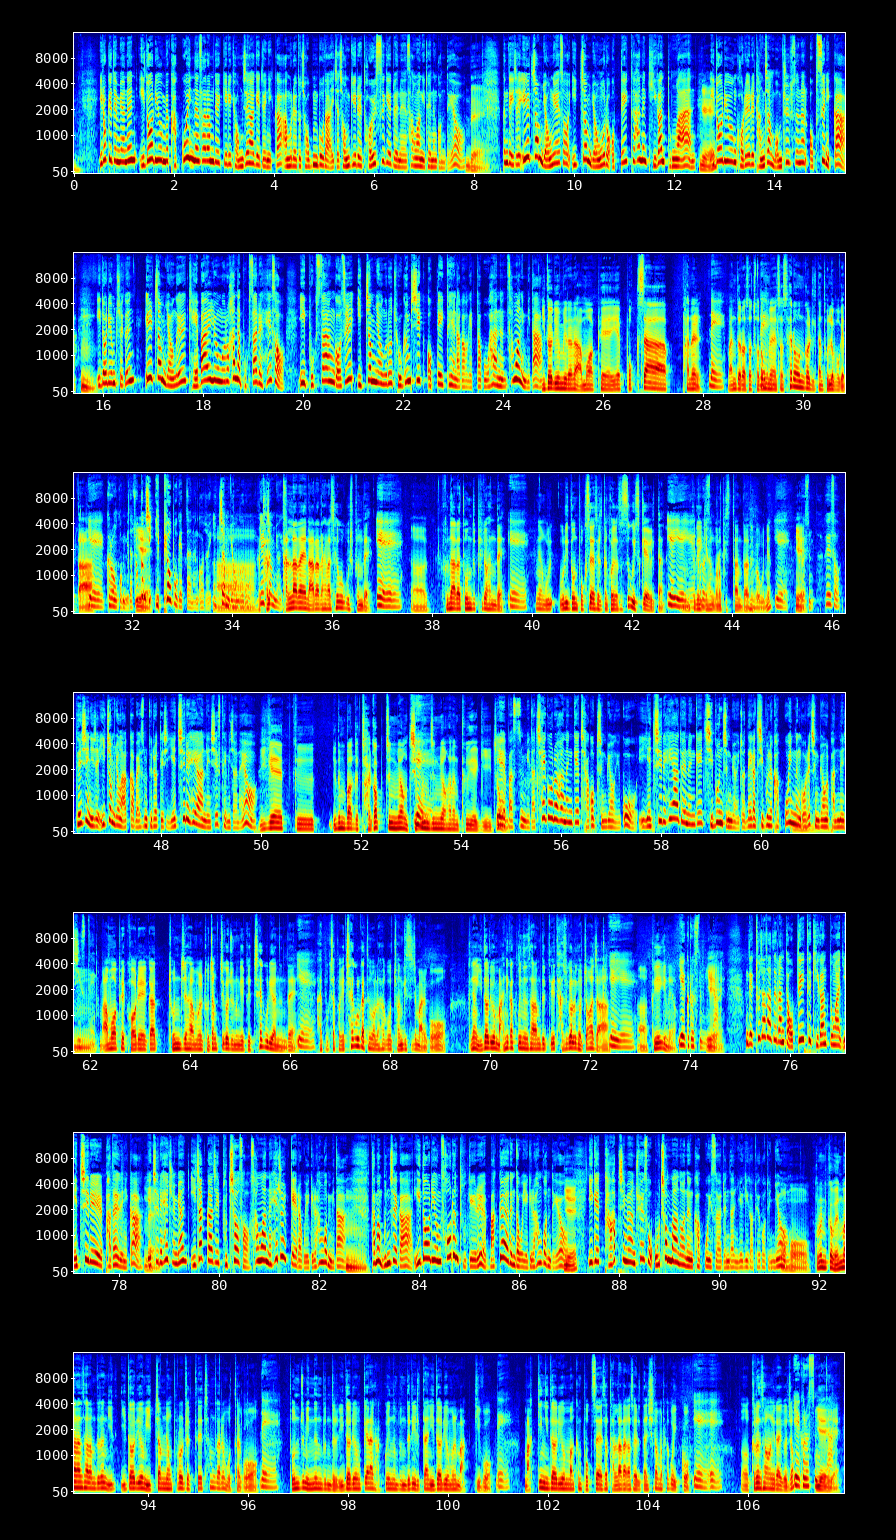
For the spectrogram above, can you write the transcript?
이렇게 되면은 이더리움을 갖고 있는 사람들끼리 경쟁하게 되니까 아무래도 저분보다 이제 전기를 덜 쓰게 되는 상황이 되는 건데요. 네. 근데 이제 1.0에서 2.0으로 업데이트하는 기간 동안 예. 이더리움 거래를 당장 멈출 수는 없으니까 음. 이더리움 측은 1.0을 개발용으로 하나 복사를 해서 이 복사한 것을 2.0으로 조금씩 업데이트해 나가겠다고 하는 상황입니다. 이더리움이라는 암호화폐의 복사 판을 네. 만들어서 저 동네에서 새로운 걸 일단 돌려보겠다. 예, 그런 겁니다. 조금씩 입혀보겠다는 거죠. 2.0으로, 아, 1.0. 달, 달나라의 나라를 하나 세우고 싶은데 예, 예, 어, 그 나라 돈도 필요한데 예, 그냥 우리 우리 돈 복사해서 일단 거기 가서 쓰고 있을게요 일단. 예, 예, 음, 예, 그 얘기한 그렇습니다. 거랑 비슷한다는 거군요. 예, 예. 그렇습니다. 그래서 대신 이제 2.0은 아까 말씀드렸듯이 예치를 해야 하는 시스템이잖아요. 이게 그 이른바 그 작업 증명, 지분 예. 증명하는 그 얘기죠. 예, 맞습니다. 채굴을 하는 게 작업 증명이고 이 예치를 해야 되는 게 지분 증명이죠. 내가 지분을 갖고 있는 거를 증명을 받는 시스템. 음, 암호화폐 거래가 존재함을 도장 찍어주는 게 그 채굴이었는데 예. 아 복잡하게 채굴 같은 걸로 하고 전기 쓰지 말고 그냥 이더리움 많이 갖고 있는 사람들끼리 다수결로 결정하자. 예, 예. 아, 그 얘기네요. 예, 그렇습니다. 예. 근데 투자자들한테 업데이트 기간 동안 예치를 받아야 되니까 네. 예치를 해주면 이자까지 붙여서 상환을 해줄게라고 얘기를 한 겁니다. 음. 다만 문제가 이더리움 32개를 맡겨야 된다고 얘기를 한 건데요. 예. 이게 다 합치면 최소 5천만 원은 갖고 있어야 된다는 얘기가 되거든요. 어허. 그러니까 웬만한 사람들은 이, 이더리움 2.0 프로젝트에 참가를 못하고 네, 돈 좀 있는 분들, 이더리움 꽤나 갖고 있는 분들이 일단 이더리움을 맡기고 네, 맡긴 이더리움만큼 복사해서 달나라 가서 일단 실험을 하고 있고 예, 예. 어, 그런 상황이라 이거죠? 예, 그렇습니다. 예, 예.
